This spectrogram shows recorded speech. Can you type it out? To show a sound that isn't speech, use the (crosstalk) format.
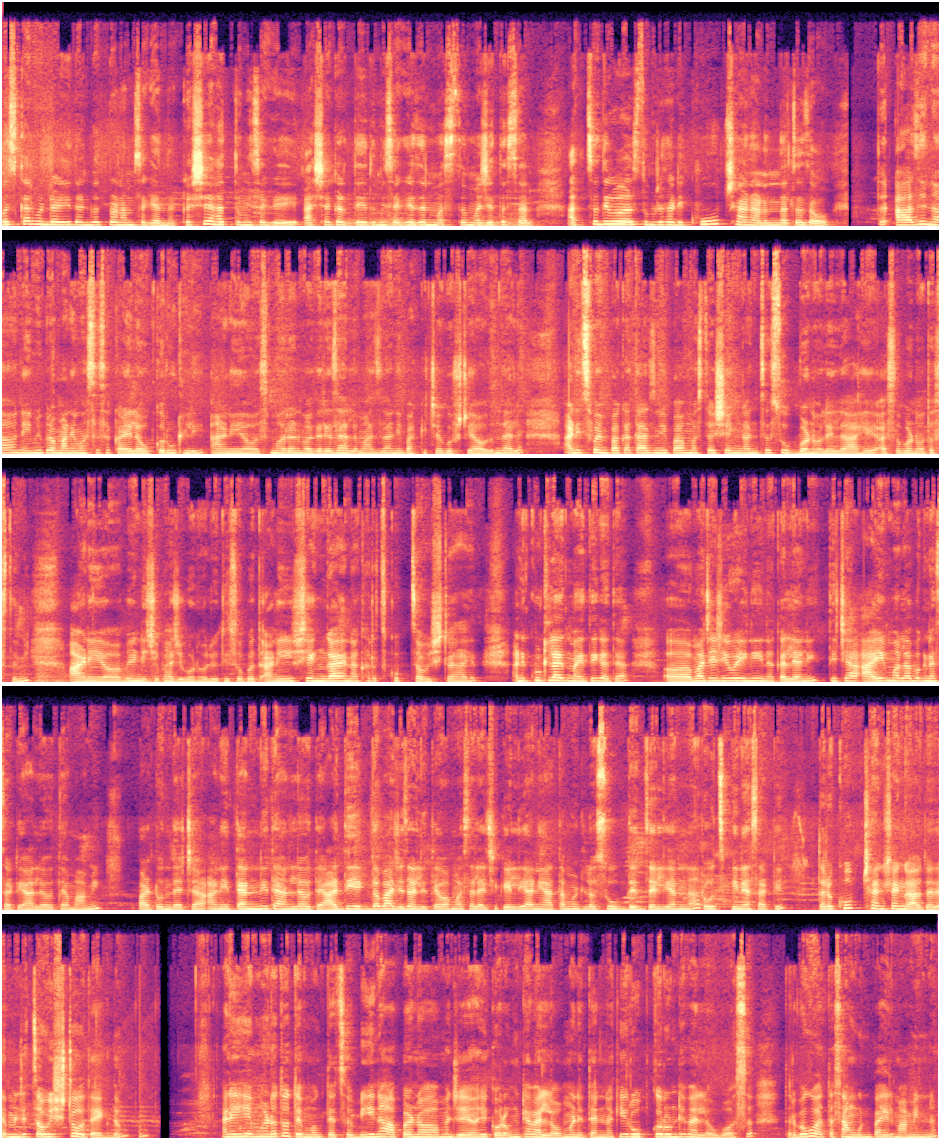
नमस्कार मंडळी दंडवत प्रणाम सगळ्यांना. कसे आहात तुम्ही सगळे? आशा करते तुम्ही सगळेजण मस्त मजेत असाल. आजचा दिवस तुमच्यासाठी खूप छान आनंदाचा जाओ तर आज आहे ना नेहमीप्रमाणे मस्त सकाळी लवकर उठली आणि स्मरण वगैरे झालं माझं आणि बाकीच्या गोष्टी आवरून झाल्या. आणि स्वयंपाकात आज मी पहा मस्त शेंगांचं सूप बनवलेलं आहे असं बनवत असते मी. आणि भेंडीची भाजी बनवली होती सोबत. आणि शेंगा आहे ना खरंच खूप चविष्ट आहेत. आणि कुठल्या आहेत माहिती का त्या? माझी जी वहिनी आहे ना कल्याणी तिच्या आई मला बघण्यासाठी आल्या होत्या मामी. पाठवून द्यायच्या. आणि त्यांनी त्या आणल्या होत्या आधी एकदा भाजी झाली तेव्हा मसाल्याची केली. आणि आता म्हटलं सूप देत जाईल यांना रोज पिण्यासाठी. तर खूप छान शेंगा होत्या. त्या म्हणजे चविष्ट होत्या एकदम. आणि हे म्हणत होते मग त्याचं बी ना आपण म्हणजे हे करून ठेवायला लावू म्हणे त्यांना की रोप करून ठेवायला लावू असं. तर बघू आता सांगून पाहिजे मामींना.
